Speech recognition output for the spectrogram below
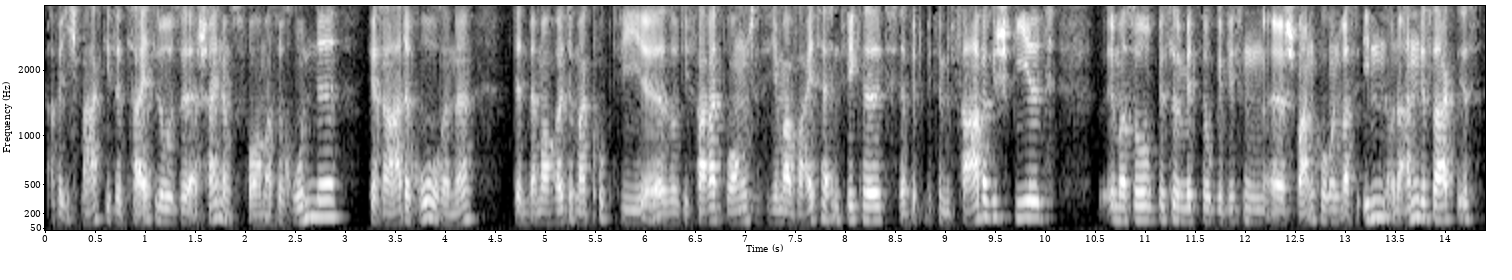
Aber ich mag diese zeitlose Erscheinungsform, also runde, gerade Rohre, ne? Denn wenn man heute mal guckt, wie äh, so die Fahrradbranche sich immer weiterentwickelt, da wird ein bisschen mit Farbe gespielt, immer so ein bisschen mit so gewissen äh, Schwankungen, was in und angesagt ist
